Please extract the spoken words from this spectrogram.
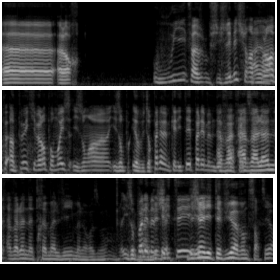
Euh, alors. Oui, enfin, je les mets sur un Ah, plan un peu, un peu équivalent. Pour moi, ils, ils ont, un- ils ont, ils ont pas la même qualité, pas les mêmes défauts. Ava- en fait. Avalon, Avalon a très mal vieilli malheureusement. Ils ont pas les mêmes déjà, qualités, Déjà, il était vieux avant de sortir.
